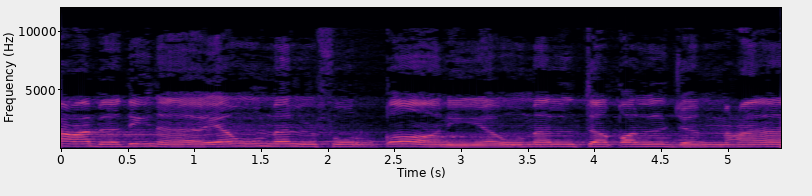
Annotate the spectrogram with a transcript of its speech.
عبدنا يوم الفرقان يوم التقى الجمعان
